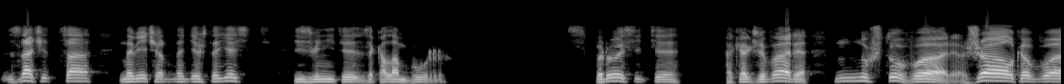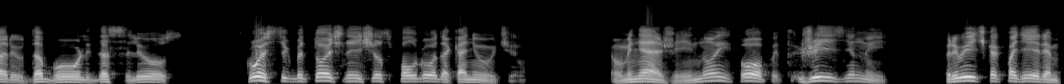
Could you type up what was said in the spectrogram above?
Значится, на вечер надежда есть? Извините за каламбур. Спросите, а как же Варя? Ну что Варя? Жалко Варю, до боли, до слез. Костик бы точно еще с полгода конючил. У меня же иной опыт, жизненный. Привычка к потерям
